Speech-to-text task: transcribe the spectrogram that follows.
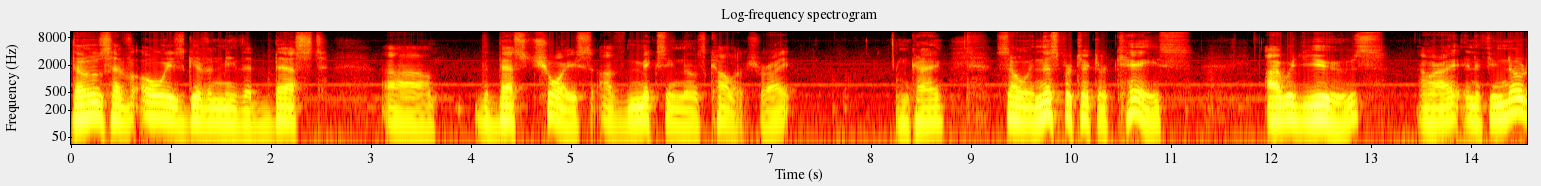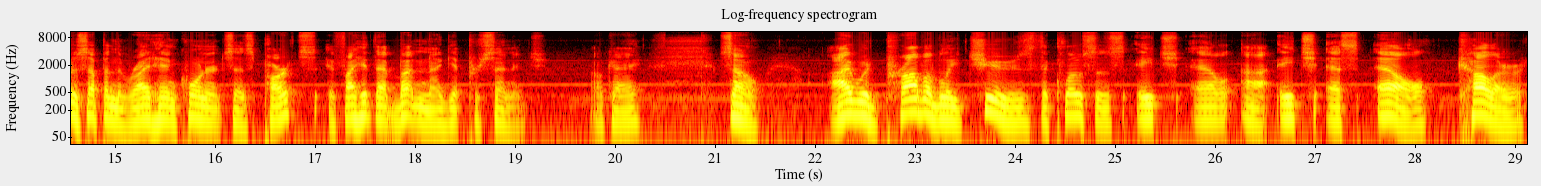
Those have always given me the best uh, the best choice of mixing those colors right? Okay? So in this particular case I would use all right and if you notice up in the right hand corner it says parts. If I hit that button I get percentage okay? So I would probably choose the closest HL, uh, HSL color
